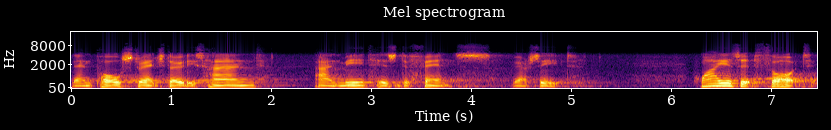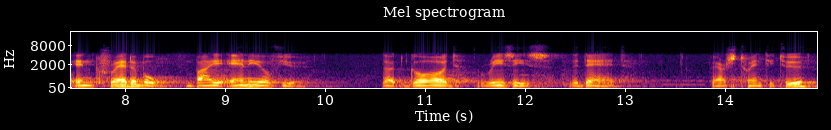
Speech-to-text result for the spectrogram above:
Then Paul stretched out his hand and made his defense. Verse 8. Why is it thought incredible by any of you that God raises the dead? Verse 22.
